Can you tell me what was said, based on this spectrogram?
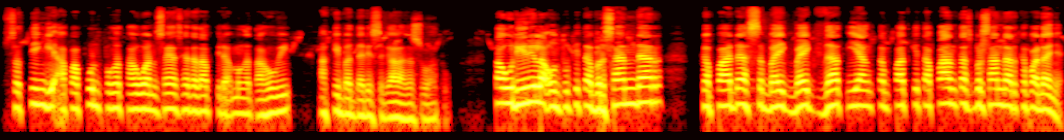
setinggi apa pun pengetahuan saya, saya tetap tidak mengetahui akibat dari segala sesuatu. Tahu dirilah untuk kita bersandar kepada sebaik-baik zat yang tempat kita pantas bersandar kepadanya.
